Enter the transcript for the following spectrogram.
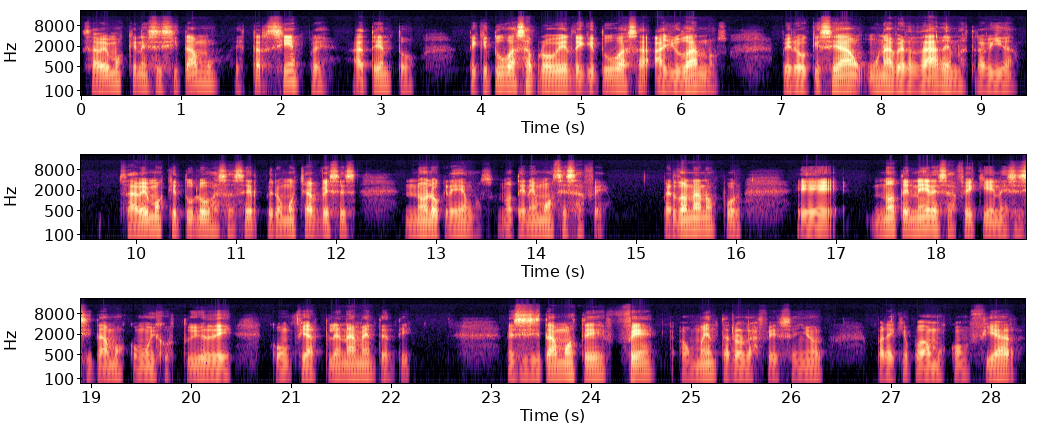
Sabemos que necesitamos estar siempre atentos de que tú vas a proveer, de que tú vas a ayudarnos, pero que sea una verdad en nuestra vida. Sabemos que tú lo vas a hacer, pero muchas veces no lo creemos, no tenemos esa fe. Perdónanos por eh, no tener esa fe que necesitamos como hijos tuyos de confiar plenamente en ti. Necesitamos de fe, aumentanos la fe, Señor, para que podamos confiar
